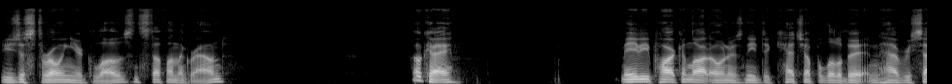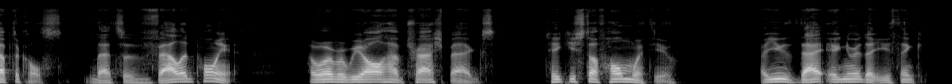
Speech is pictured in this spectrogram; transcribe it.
you're just throwing your gloves and stuff on the ground? Okay, maybe parking lot owners need to catch up a little bit and have receptacles. That's a valid point. However, we all have trash bags. Take your stuff home with you. Are you that ignorant that you think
